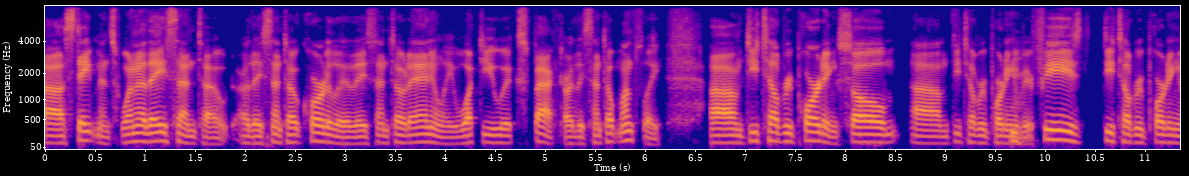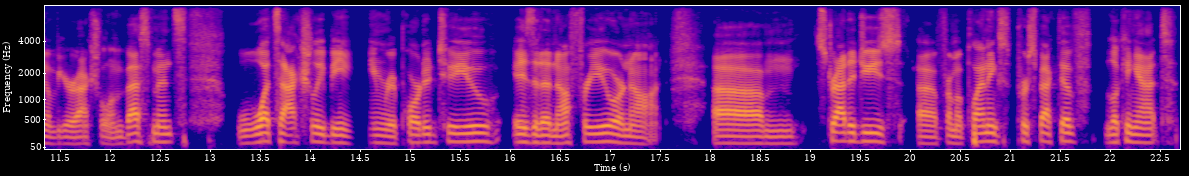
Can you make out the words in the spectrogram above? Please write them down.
uh, statements when are they sent out? Are they sent out quarterly? Are they sent out annually? What do you expect? Are they sent out monthly? Um, detailed reporting. So um, detailed reporting of your fees detailed reporting of your actual investments what's actually being reported to you? Is it enough for you or not? Um, strategies uh, from a planning perspective looking at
